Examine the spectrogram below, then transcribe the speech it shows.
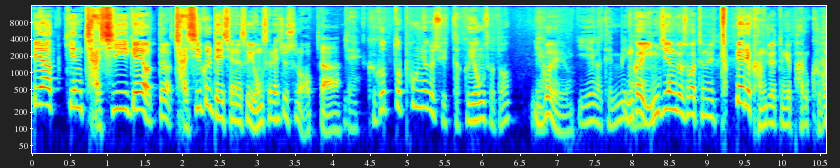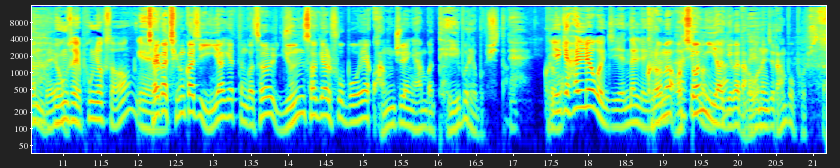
빼앗긴 자식의 어떤 자식을 대신해서 용서를 해줄 수는 없다. 네. 그것도 폭력일 수 있다. 그 용서도. 네. 이거예요. 이해가 됩니다. 그러니까 임지영 교수 같은 경우는 특별히 강조했던 게 바로 그건데요. 용서의 폭력성. 예. 제가 지금까지 이야기했던 것을 윤석열 후보의 광주행에 한번 대입을 해봅시다. 네. 이 그러면- 얘기 하려고 이제 옛날 얘기 그러면 어떤 겁니다. 이야기가 네. 나오는지를 한번 봅시다.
